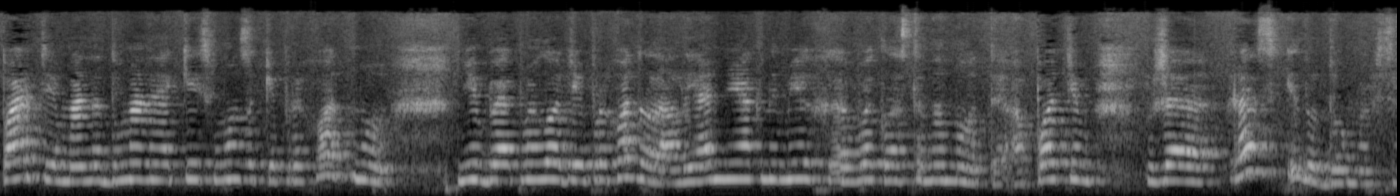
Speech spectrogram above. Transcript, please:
партії, в мене до мене якісь музики приходили, ну, ніби як мелодії приходили, але я ніяк не міг е, викласти на ноти, а потім вже раз і додумався.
